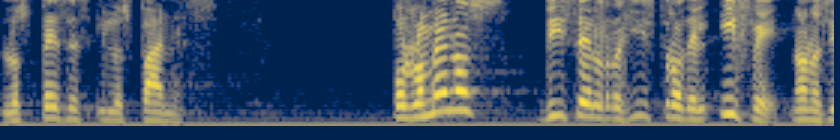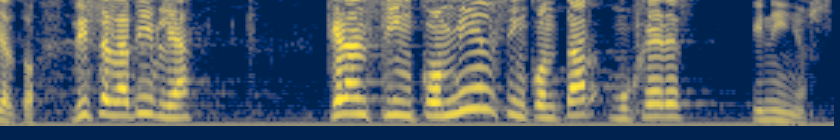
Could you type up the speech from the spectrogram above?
los peces y los panes. Por lo menos dice el registro del IFE, no, no es cierto, dice la Biblia que eran cinco mil sin contar mujeres y niños.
